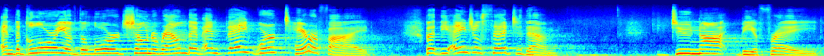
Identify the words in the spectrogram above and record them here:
and the glory of the Lord shone around them, and they were terrified. But the angel said to them, Do not be afraid,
